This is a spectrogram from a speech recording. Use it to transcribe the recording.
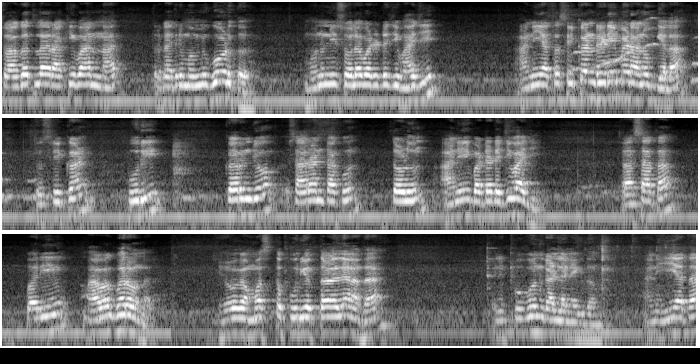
स्वागतला राखी बांधणार. तर काहीतरी मम्मी गोड कर. म्हणून ही सोला बटाट्याची भाजी आणि आता श्रीखंड रेडीमेड आणूक गेला. तो श्रीखंड पुरी करंजो सारण टाकून तळून आणि बटाट्याची भाजी. तर असं आता परी भावाक भरवणार. हे बघा मस्त पुरी तळल्या ना आता. म्हणजे फुगून काढल्याने एकदम. आणि ही आता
